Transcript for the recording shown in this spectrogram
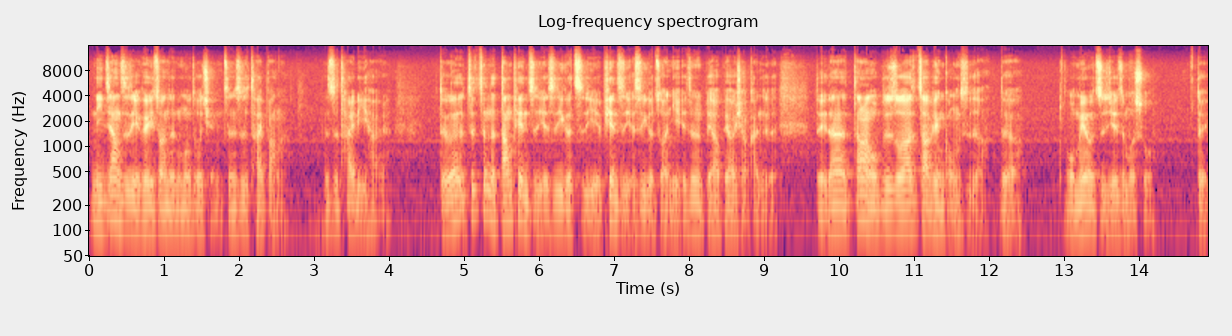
你这样子也可以赚的那么多钱，真是太棒了，真是太厉害了。对，这真的当骗子也是一个职业，骗子也是一个专业，真的不要不要小看这个。对，但当然我不是说他是诈骗公司啊，对啊，我没有直接这么说，对，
